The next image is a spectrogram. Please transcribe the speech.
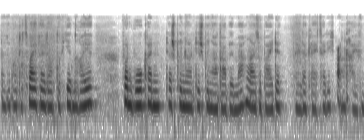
Also praktisch zwei Felder auf der vierten Reihe. Von wo kann der Springer die Springergabel machen, also beide Felder gleichzeitig angreifen.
